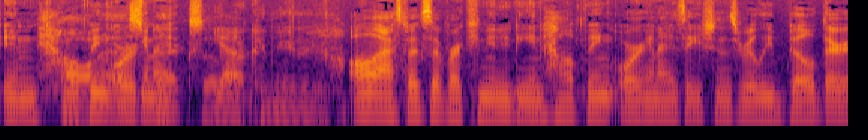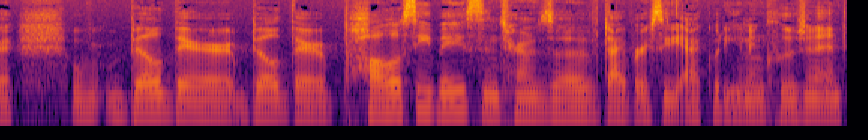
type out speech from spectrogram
in helping All organize aspects of Yep. our community. all aspects of our community and helping organizations really build their build their build their policy base in terms of diversity equity and inclusion and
